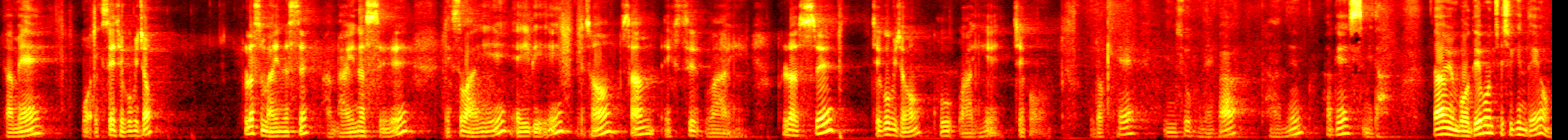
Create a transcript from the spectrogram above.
그 다음에 뭐 x의 제곱이죠. 플러스 마이너스 아, 마이너스 xy ab 그래서 3xy 플러스 제곱이죠. 9y의 제곱. 이렇게 인수분해가 가능하겠습니다. 그 다음에 뭐 네 번째 식인데요.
